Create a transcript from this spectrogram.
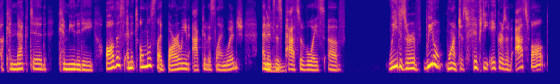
a connected community. All this, and it's almost like borrowing activist language, and mm-hmm. it's this mm-hmm. passive voice of we deserve, we don't want just 50 acres of asphalt.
